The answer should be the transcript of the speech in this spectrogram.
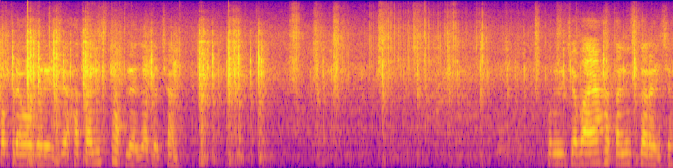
कपड्या वगैरे हातानेच थापल्या जातं छान. पूर्वीच्या बाया हातानेच करायच्या.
